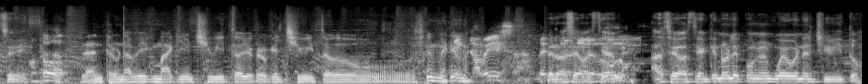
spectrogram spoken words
Sí. Con todo. Entre una Big Mac y un chivito, yo creo que el chivito me- En cabeza. Pero a Sebastián, a Sebastián que no le pongan huevo en el chivito.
